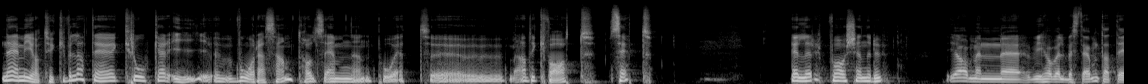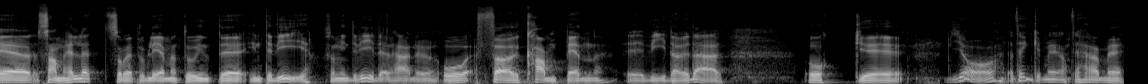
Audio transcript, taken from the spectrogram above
Nej, men jag tycker väl att det krokar i våra samtalsämnen på ett eh, adekvat sätt. Eller vad känner du? Ja, men eh, vi har väl bestämt att det är samhället som är problemet och inte, inte vi som individer här nu. Och för kampen eh, vidare där. Och eh, ja, jag tänker mig att det här med,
